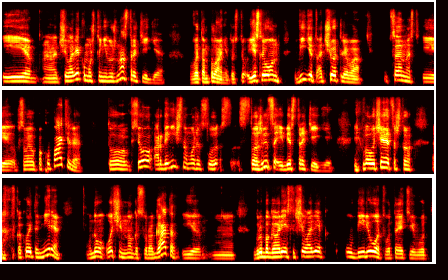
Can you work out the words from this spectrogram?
и человеку, может, и не нужна стратегия в этом плане. То есть, если он видит отчетливо ценность и своего покупателя, то все органично может сложиться и без стратегии. И получается, что в какой-то мере ну, очень много суррогатов, и, грубо говоря, если человек уберет вот эти вот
